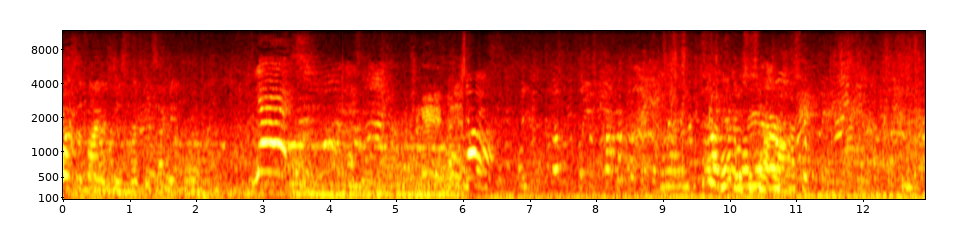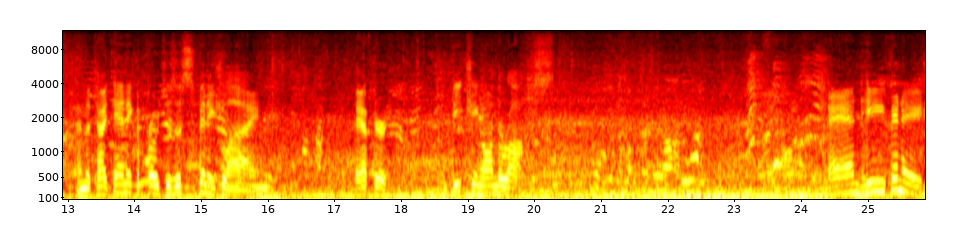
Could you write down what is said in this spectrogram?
goes to the finals? Just first and second? What's your name? And the Titanic approaches the finish line after beaching on the rocks. And he finished.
